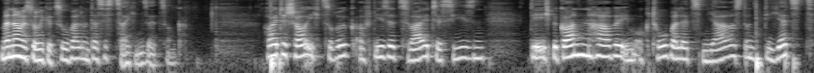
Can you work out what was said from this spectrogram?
Mein Name ist Ulrike Zubal und das ist Zeichensetzung. Heute schaue ich zurück auf diese zweite Season, die ich begonnen habe im Oktober letzten Jahres und die jetzt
